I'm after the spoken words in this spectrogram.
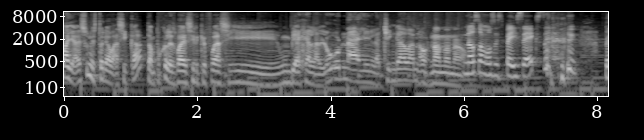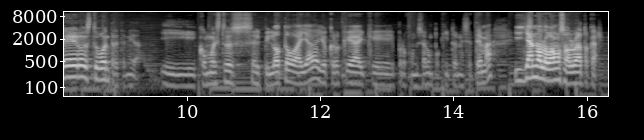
vaya, es una historia básica. Tampoco les voy a decir que fue así un viaje a la luna y la chingada. No, no, no, no. No somos SpaceX. Pero estuvo entretenida. Y como esto es el piloto allá, yo creo que hay que profundizar un poquito en ese tema. Y ya no lo vamos a volver a tocar.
